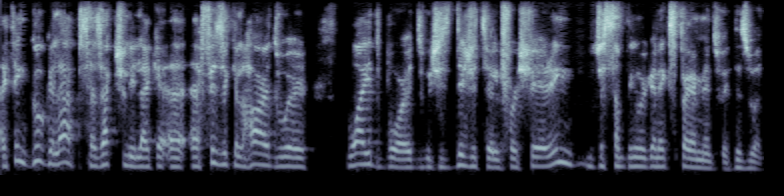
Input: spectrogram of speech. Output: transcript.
I think google apps has actually like a, a physical hardware whiteboard which is digital for sharing which is something we're going to experiment with as well.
